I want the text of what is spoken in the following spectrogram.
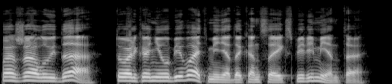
Пожалуй, да. Только не убивать меня до конца эксперимента.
